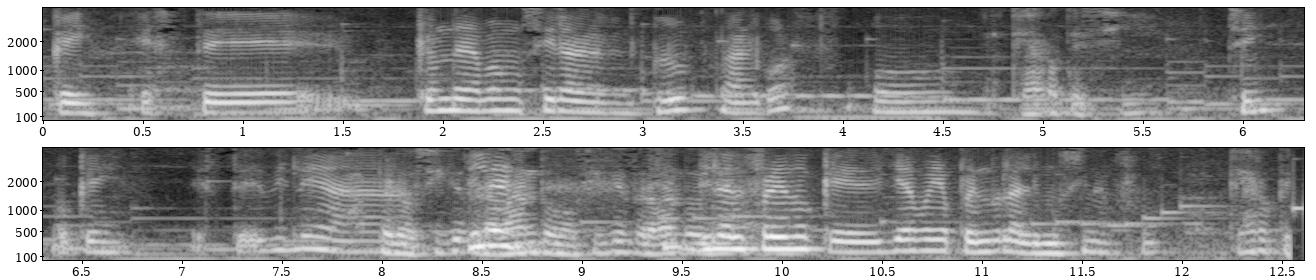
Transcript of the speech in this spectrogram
Ok, este... ¿Qué onda? ¿Vamos a ir al club, al golf? ¿O... Claro que sí. Sí, ok. Este, dile a... Pero sigues dile- grabando, sigues sí, grabando. dile a. Alfredo que ya vaya prendo la limusina, por favor. Claro que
